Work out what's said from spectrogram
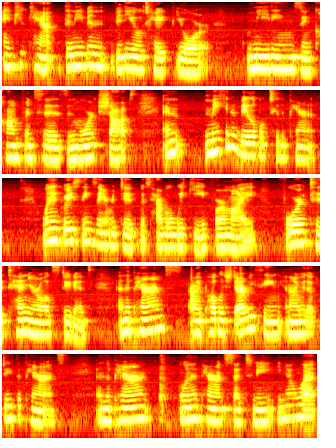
if you can't, then even videotape your meetings and conferences and workshops and make it available to the parent. One of the greatest things I ever did was have a wiki for my four to 10 year old students. And the parents, I published everything and I would update the parents. And the parent, one of the parents said to me, You know what?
